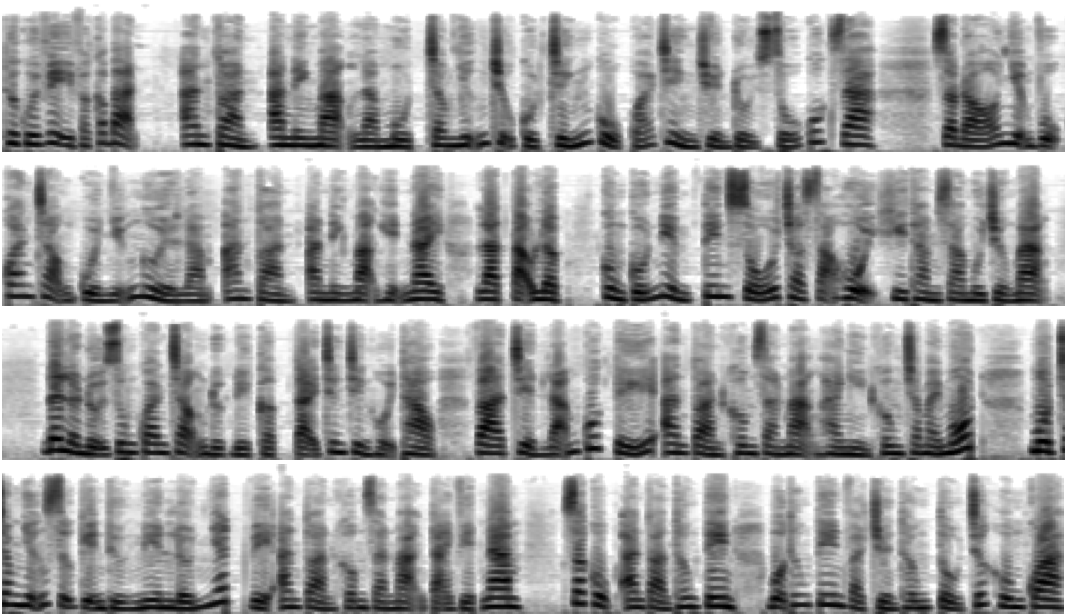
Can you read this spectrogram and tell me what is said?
Thưa quý vị và các bạn, an toàn, an ninh mạng là một trong những trụ cột chính của quá trình chuyển đổi số quốc gia. Do đó, nhiệm vụ quan trọng của những người làm an toàn, an ninh mạng hiện nay là tạo lập, củng cố niềm tin số cho xã hội khi tham gia môi trường mạng – đây là nội dung quan trọng được đề cập tại chương trình hội thảo và triển lãm quốc tế an toàn không gian mạng 2021, một trong những sự kiện thường niên lớn nhất về an toàn không gian mạng tại Việt Nam do Cục An toàn Thông tin, Bộ Thông tin và Truyền thông tổ chức hôm qua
